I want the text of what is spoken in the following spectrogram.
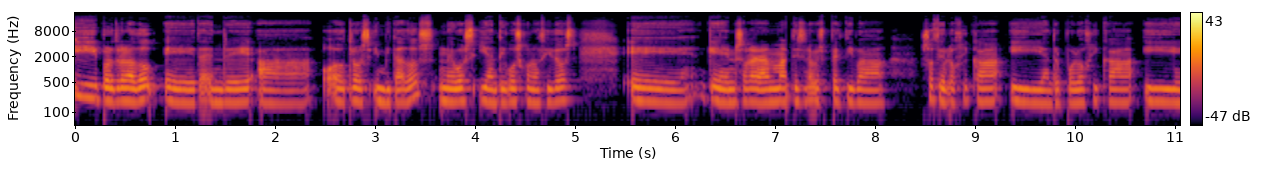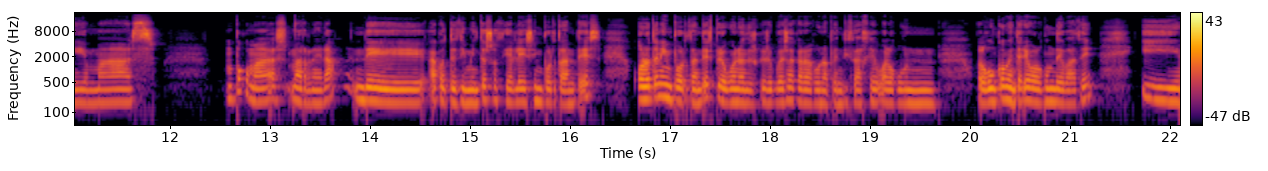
Y por otro lado, eh, tendré a otros invitados, nuevos y antiguos conocidos, eh, que nos hablarán más desde una perspectiva sociológica y antropológica y más un poco más marronera de acontecimientos sociales importantes o no tan importantes, pero bueno, de los que se puede sacar algún aprendizaje o algún, algún comentario o algún debate. Y,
